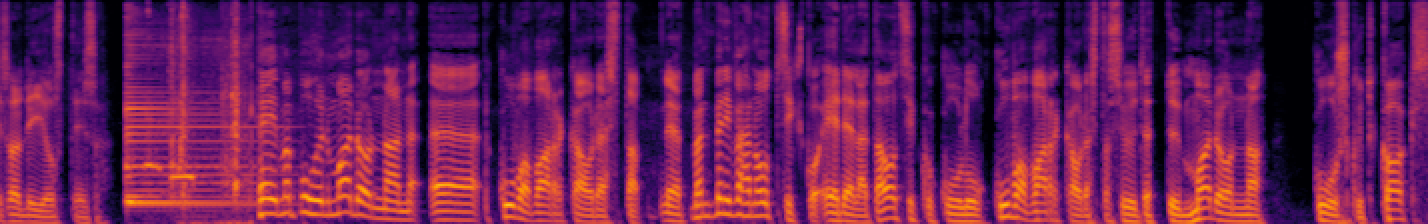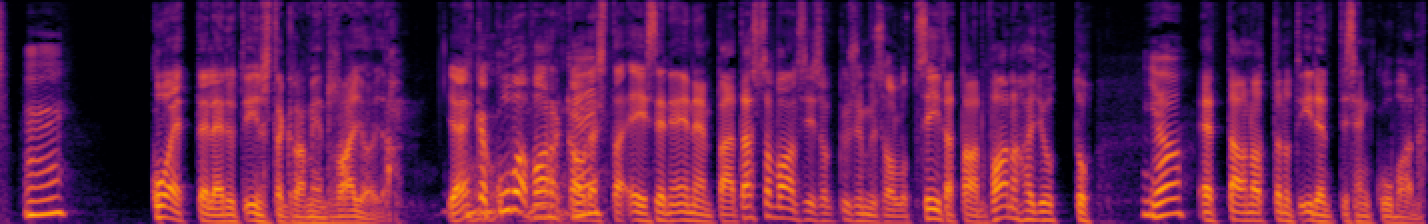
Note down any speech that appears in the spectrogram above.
Ja se on niin justiinsa. Hei, mä puhuin Madonnan äh, kuvavarkaudesta. Mä nyt menin vähän otsikko edellä. Tämä otsikko kuuluu kuvavarkaudesta syytetty Madonna 62, Mm. koettelee nyt Instagramin rajoja. Ja ehkä kuva varkaudesta ei sen enempää. Tässä vaan siis on kysymys ollut siitä, että tämä on vanha juttu, Joo. että on ottanut identtisen kuvan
